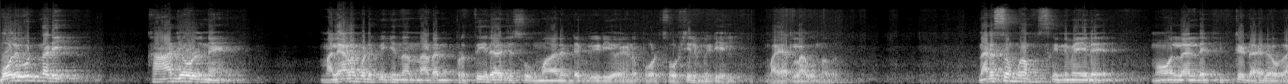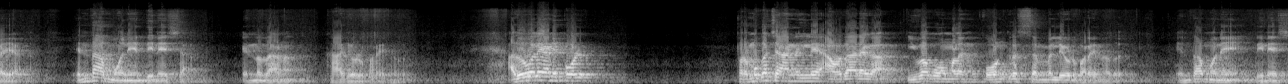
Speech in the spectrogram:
ബോളിവുഡ് നടി കാജോളിനെ മലയാളം പഠിപ്പിക്കുന്ന നടൻ പൃഥ്വിരാജ് സുകുമാരന്റെ വീഡിയോയാണ് ഇപ്പോൾ സോഷ്യൽ മീഡിയയിൽ വൈറലാകുന്നത്. നരസിംഹം സിനിമയിലെ മോഹൻലാലിന്റെ ഹിറ്റ് ഡയലോഗായ എന്താ മോനെ ദിനേശ എന്നതാണ് കാജോൾ പറയുന്നത്. അതുപോലെയാണ് ഇപ്പോൾ പ്രമുഖ ചാനലിലെ അവതാരക യുവകോമളൻ കോൺഗ്രസ് എം എൽ എയോട് പറയുന്നത് എന്താ മോനെ ദിനേശ?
